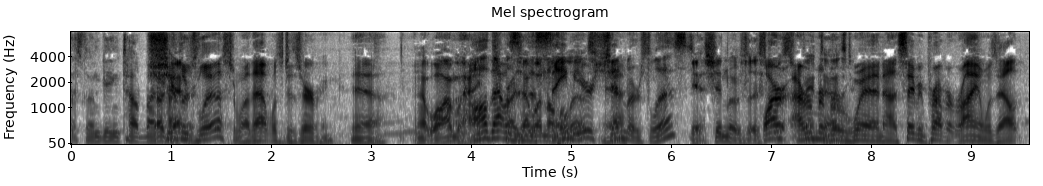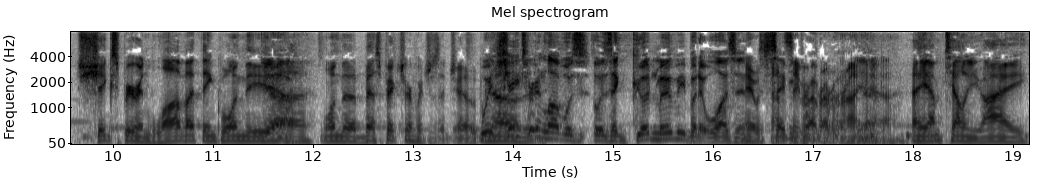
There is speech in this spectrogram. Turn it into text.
List. I'm getting told by Schindler's List. Well, that was deserving. Yeah, Uh, well, I'm, I'm all that was in the wasn't on same year. list. Schindler's List. Yeah, Schindler's List. Well, I, I remember when uh, Saving Private Ryan was out. Shakespeare in Love, I think, won the Yeah. uh, won the Best Picture, which is a joke. Which No, Shakespeare the- in Love was was a good movie, but it wasn't It was Saving, Saving Private, Private Ryan. Ryan, No. Hey, I'm telling you, I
